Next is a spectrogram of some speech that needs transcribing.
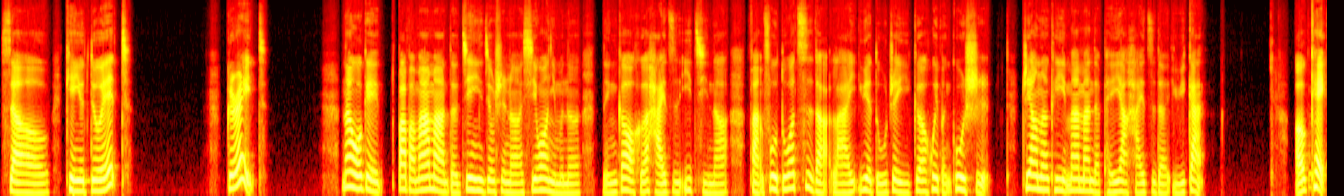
So, can you do it? Great，那我给 爸爸妈妈的建议就是呢，希望你们呢能够和孩子一起呢反复多次的来阅读这一个绘本故事，这样呢可以慢慢的培养孩子的语感。OK，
